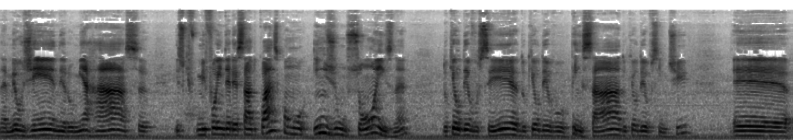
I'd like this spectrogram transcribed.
né, meu gênero, minha raça, isso que me foi endereçado quase como injunções, né, do que eu devo ser, do que eu devo pensar, do que eu devo sentir. É,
